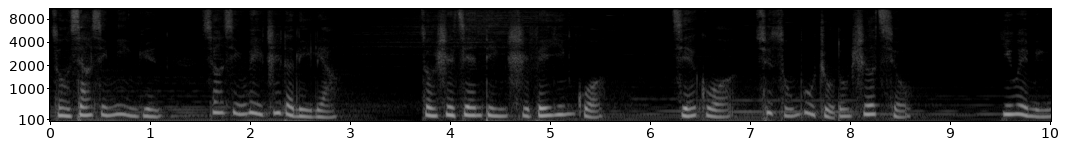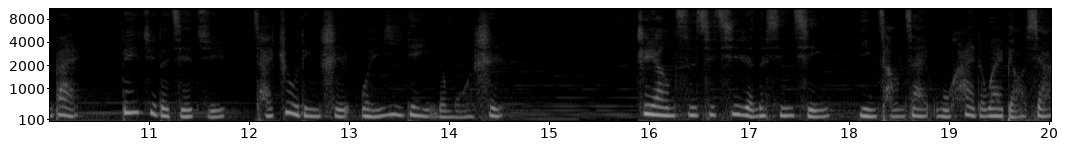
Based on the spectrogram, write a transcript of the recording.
总相信命运，相信未知的力量，总是坚定是非因果，结果却从不主动奢求，因为明白悲剧的结局才注定是文艺电影的模式。这样自欺欺人的心情隐藏在无害的外表下。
